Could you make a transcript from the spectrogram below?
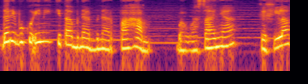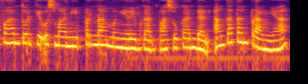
dari buku ini kita benar-benar paham bahwasanya kekhilafahan Turki Utsmani pernah mengirimkan pasukan dan angkatan perangnya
